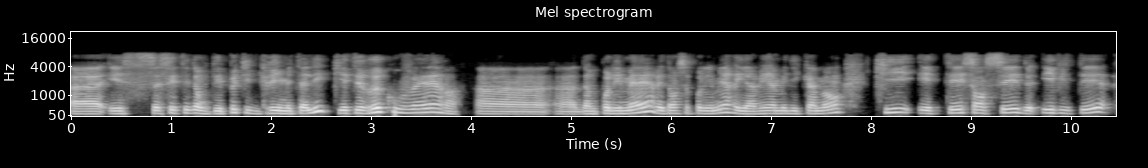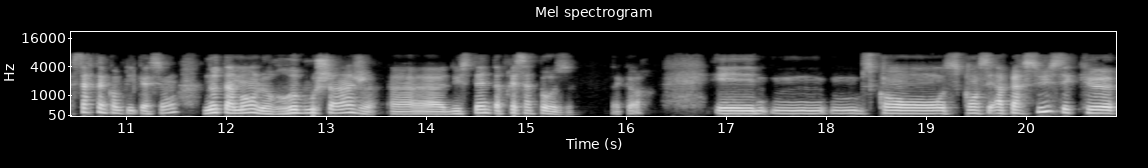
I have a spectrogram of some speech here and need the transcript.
Et c'était donc des petites grilles métalliques qui étaient recouvertes d'un polymère. Et dans ce polymère, il y avait un médicament qui était censé de éviter certaines complications, notamment le rebouchage du stent après sa pose. D'accord? Et mm, ce qu'on s'est aperçu, c'est que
